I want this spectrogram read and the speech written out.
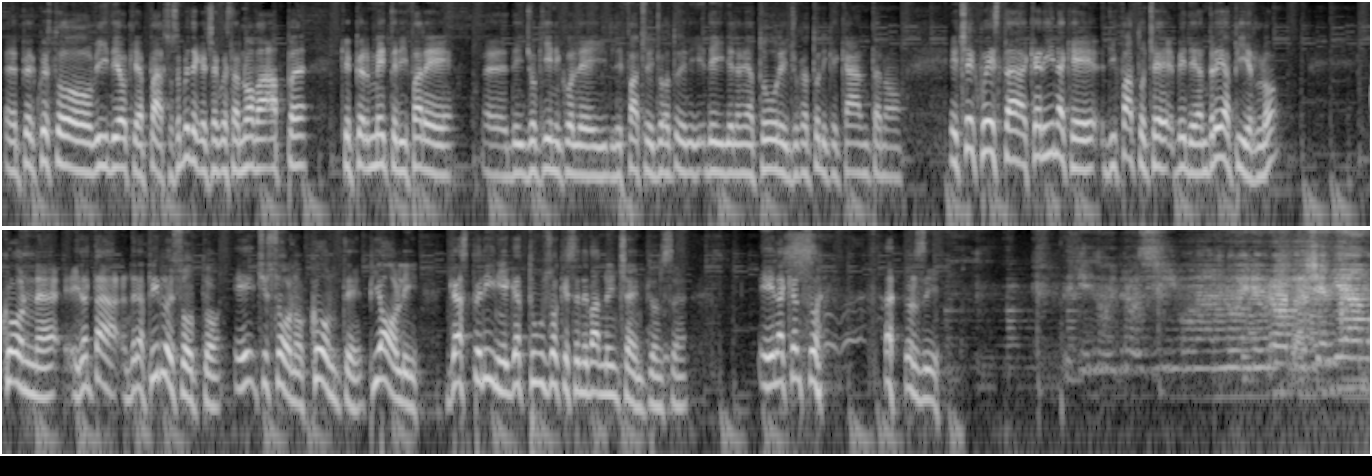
eh, per questo video che è apparso. Sapete che c'è questa nuova app che permette di fare eh, dei giochini con le, le facce dei degli allenatori, i giocatori che cantano. E c'è questa carina che di fatto c'è, vede Andrea Pirlo, con in realtà Andrea Pirlo è sotto e ci sono Conte, Pioli, Gasperini e Gattuso che se ne vanno in Champions. E la canzone fa così. Perché noi prossimo anno in Europa ci andiamo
